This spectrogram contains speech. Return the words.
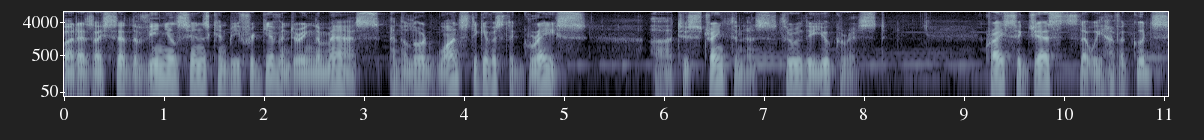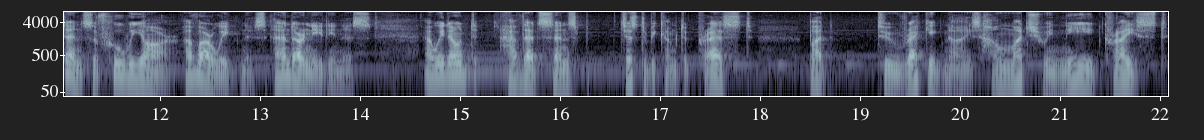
But as I said, the venial sins can be forgiven during the Mass, and the Lord wants to give us the grace uh, to strengthen us through the Eucharist. Christ suggests that we have a good sense of who we are, of our weakness and our neediness, and we don't have that sense just to become depressed, but to recognize how much we need Christ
